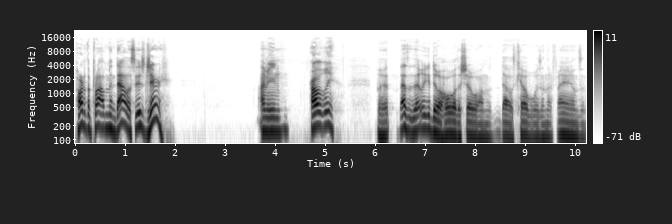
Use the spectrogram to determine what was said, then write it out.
part of the problem in Dallas is Jerry, I mean, probably. but that's that. We could do a whole other show on the Dallas Cowboys and their fans and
